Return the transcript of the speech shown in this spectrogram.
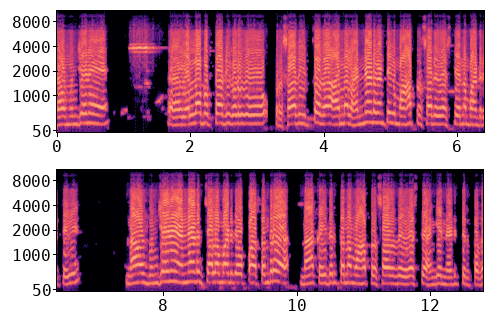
ನಾವು ಮುಂಜಾನೆ ಎಲ್ಲಾ ಭಕ್ತಾದಿಗಳಿಗೂ ಪ್ರಸಾದ ಇರ್ತದ. ಆಮೇಲೆ ಹನ್ನೆರಡು ಗಂಟೆಗೆ ಮಹಾಪ್ರಸಾದ ವ್ಯವಸ್ಥೆಯನ್ನ ಮಾಡಿರ್ತೀವಿ. ನಾವು ಮುಂಜಾನೆ ಹನ್ನೆರಡು ಚಾಲ ಮಾಡಿದೇವಪ್ಪ ಅಂತಂದ್ರ ನಾಲ್ಕೈದರ ತನ ಮಹಾಪ್ರಸಾದದ ವ್ಯವಸ್ಥೆ ಹಂಗೆ ನಡೀತಿರ್ತದ.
